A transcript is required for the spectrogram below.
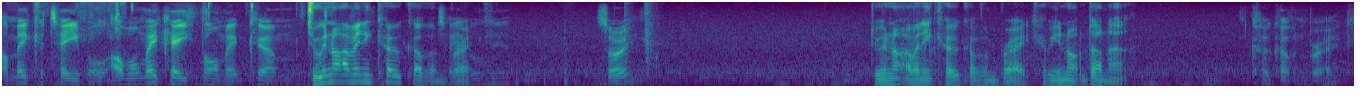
I'll make a table. I will make a thermic um, Do we not have any coke oven brick? here. Sorry, Do we not have any coke oven brick? Have you not done it? coke oven brick.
